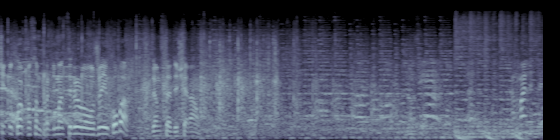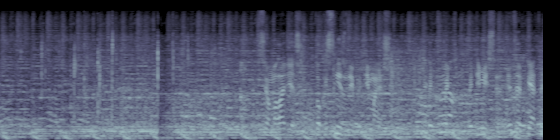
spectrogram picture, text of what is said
Защиту корпусом продемонстрировал уже Якубов. Ждем следующий раунд. Нормально? Все, молодец. Только снизу не поднимаешь. Под- под- Поднимись. Это пятый.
